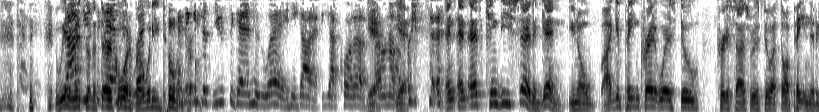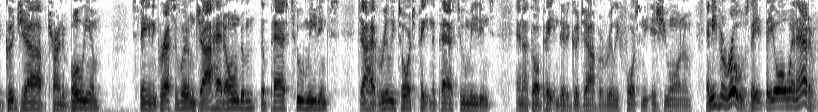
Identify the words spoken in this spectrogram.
we in the midst of the third quarter, bro. way. What are you doing, I think bro? he just used to get in his way, he got he got caught up. Yeah, I don't know. yeah. and and as King D said again, you know, I give Payton credit where it's due, criticize where it's due. I thought Payton did a good job trying to bully him, staying aggressive with him. Ja had owned him the past two meetings. Ja had really torched Payton the past two meetings, and I thought Payton did a good job of really forcing the issue on him. And even Rose, they they all went at him.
